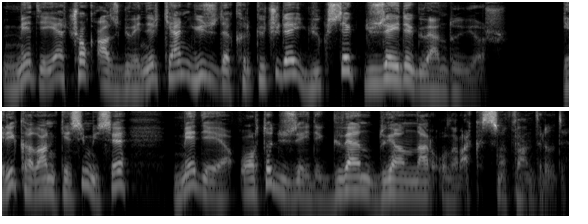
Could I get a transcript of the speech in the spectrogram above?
medyaya çok az güvenirken yüzde 43'ü de yüksek düzeyde güven duyuyor. Geri kalan kesim ise medyaya orta düzeyde güven duyanlar olarak sınıflandırıldı.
